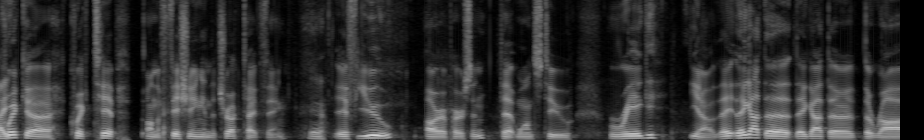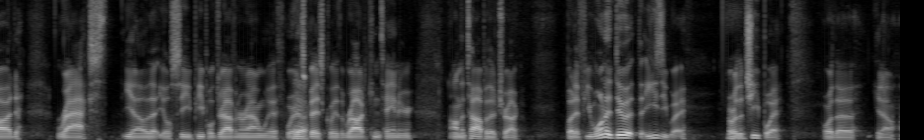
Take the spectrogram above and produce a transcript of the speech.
I- quick, uh, quick tip on the fishing and the truck type thing. Yeah. if you are a person that wants to rig, you know, they, they got the they got the the rod racks, you know, that you'll see people driving around with, where it's basically the rod container on the top of their truck. But if you want to do it the easy way, or the cheap way, or the you know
